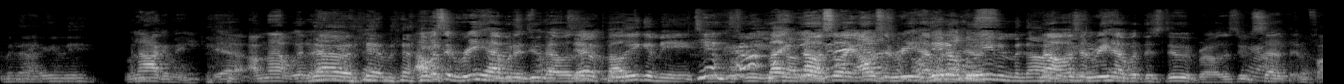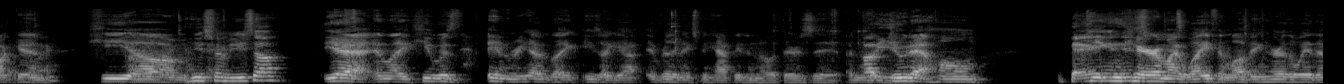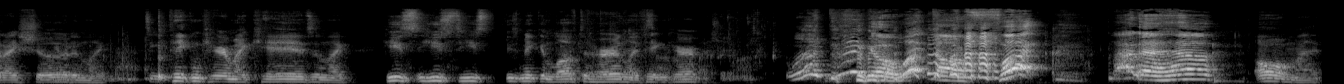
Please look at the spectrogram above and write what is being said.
Monogamy. monogamy. Yeah, I'm not with it. No, no, monogamy. I was in rehab with a dude that was no like about polygamy. Damn, girl. like no, about. so like I was in rehab. They don't believe in monogamy. No, I was in rehab with this dude, bro. This dude Here, Seth, and fucking he um He's from Utah. Yeah, and like he was in rehab, like he's like, yeah, it really makes me happy to know that there's a another Oh, yeah. dude at home taking care of my wife and loving her the way that I should, and like taking care of my kids, and like he's he's he's he's making love to her and like taking care of. What? Yo, what the fuck? How the hell? Oh my!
